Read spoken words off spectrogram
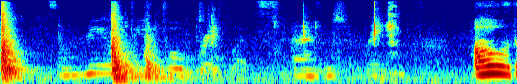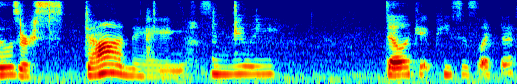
have some really beautiful bracelets and rings. Oh, those are stunning. Some really delicate pieces like this.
